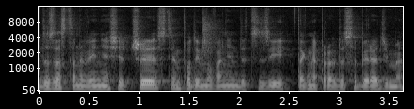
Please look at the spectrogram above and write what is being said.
do zastanowienia się, czy z tym podejmowaniem decyzji tak naprawdę sobie radzimy.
